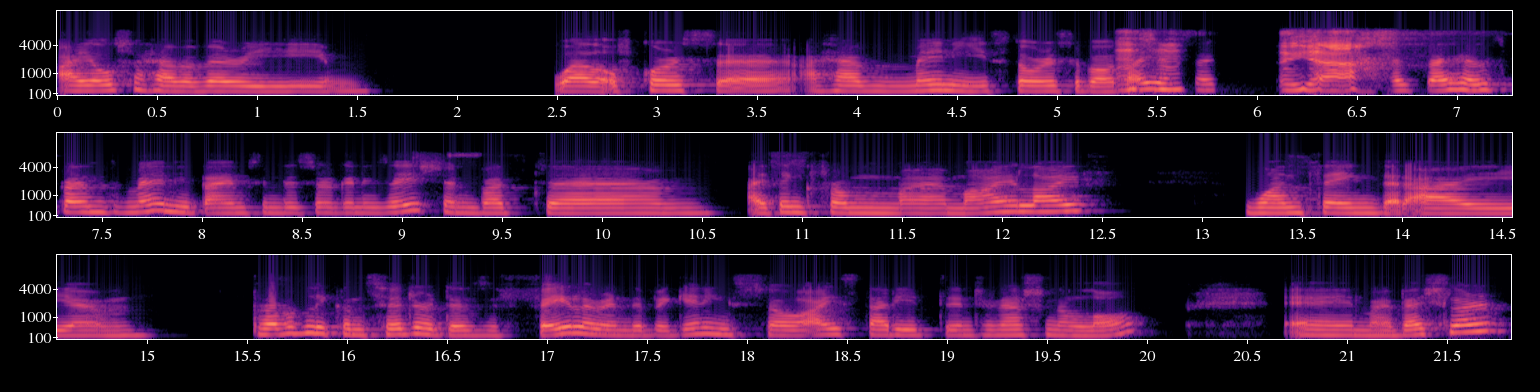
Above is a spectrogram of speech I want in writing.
I also have a very well, of course, uh, I have many stories about mm-hmm. AIESEC. Yeah. As I have spent many times in this organization, but um, I think from uh, my life, one thing that I um, probably considered as a failure in the beginning. So I studied international law in my bachelor.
